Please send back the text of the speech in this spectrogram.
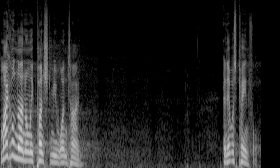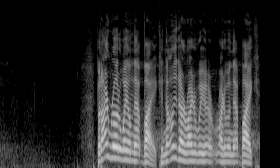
Michael Nunn only punched me one time, and it was painful. But I rode away on that bike, and not only did I ride away, ride away on that bike,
